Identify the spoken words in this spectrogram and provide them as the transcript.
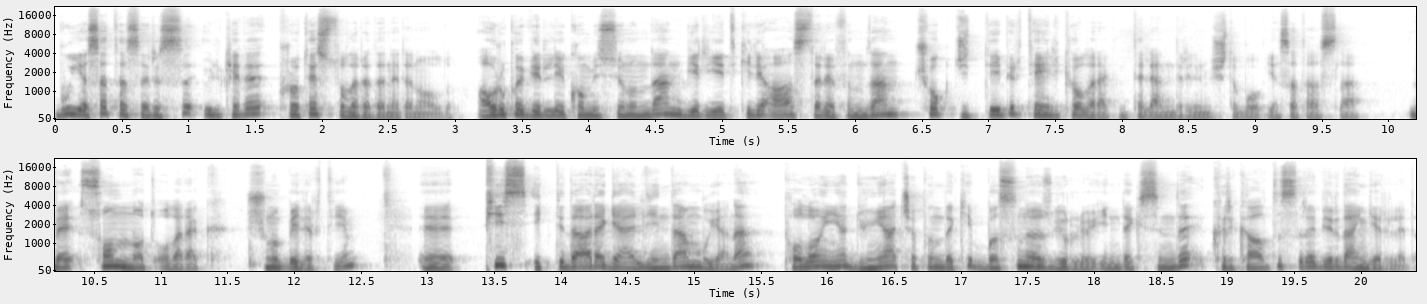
bu yasa tasarısı ülkede protestolara da neden oldu. Avrupa Birliği Komisyonu'ndan bir yetkili ağız tarafından çok ciddi bir tehlike olarak nitelendirilmişti bu yasa taslağı. Ve son not olarak şunu belirteyim. E, PIS iktidara geldiğinden bu yana Polonya dünya çapındaki basın özgürlüğü indeksinde 46 sıra birden geriledi.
